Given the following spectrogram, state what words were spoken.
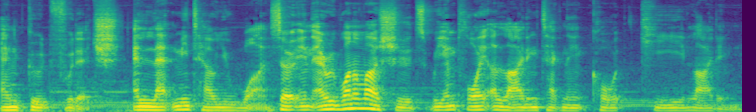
and good footage. And let me tell you why. So in every one of our shoots, we employ a lighting technique called key lighting.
